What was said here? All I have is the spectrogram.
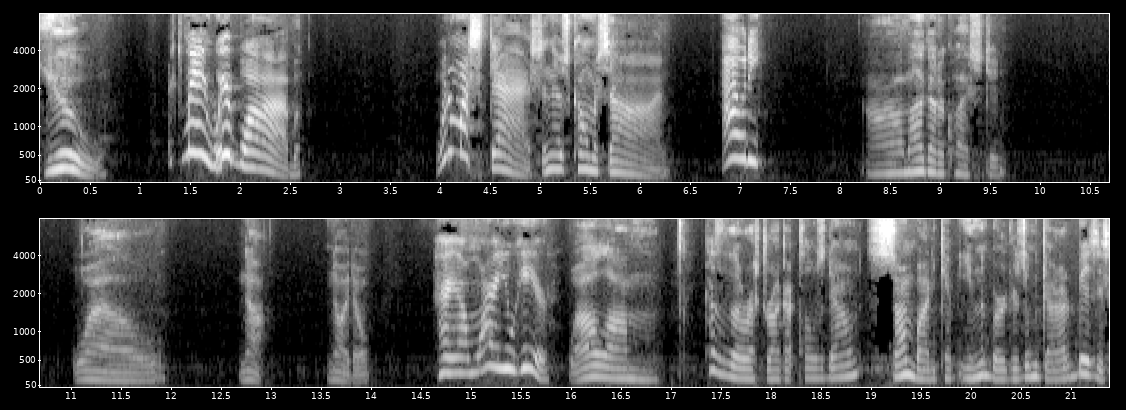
you? It's me, Wibwab. What a mustache, and there's Komasan. Howdy. Um, I got a question. Well, no. No, I don't. Hey, um, why are you here? Well, um, because the restaurant got closed down, somebody kept eating the burgers and we got out of business.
